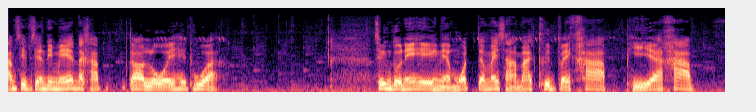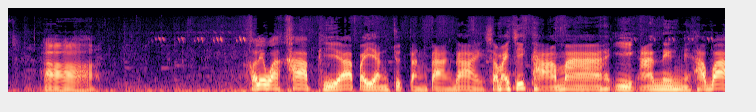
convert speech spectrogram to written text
30เซนติเมตรนะครับ ก็โรยให้ทั่ว ซึ่งตัวนี้เองเนี่ยมดจะไม่สามารถขึ้นไปคาบเพี้ยคาบเขาเรียกว่าคาบเพี้ยไปยังจุดต่างๆ ได้ สมาชิกถามมาอีกอันนึงนะครับว่า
